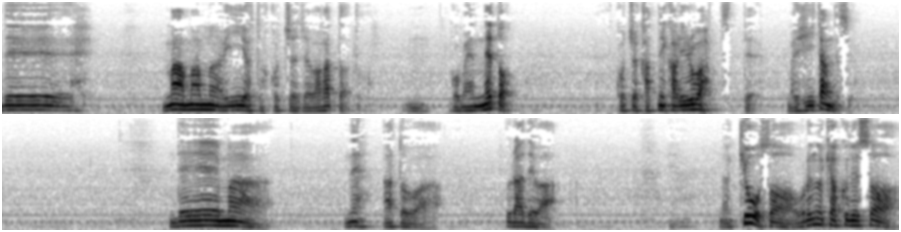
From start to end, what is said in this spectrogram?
でまあまあまあいいよと。こっちはじゃあ分かったと、うん、ごめんねと。こっちは勝手に借りるわっつって、まあ、引いたんですよ。でまあねあとは裏では。今日さ俺の客でさ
